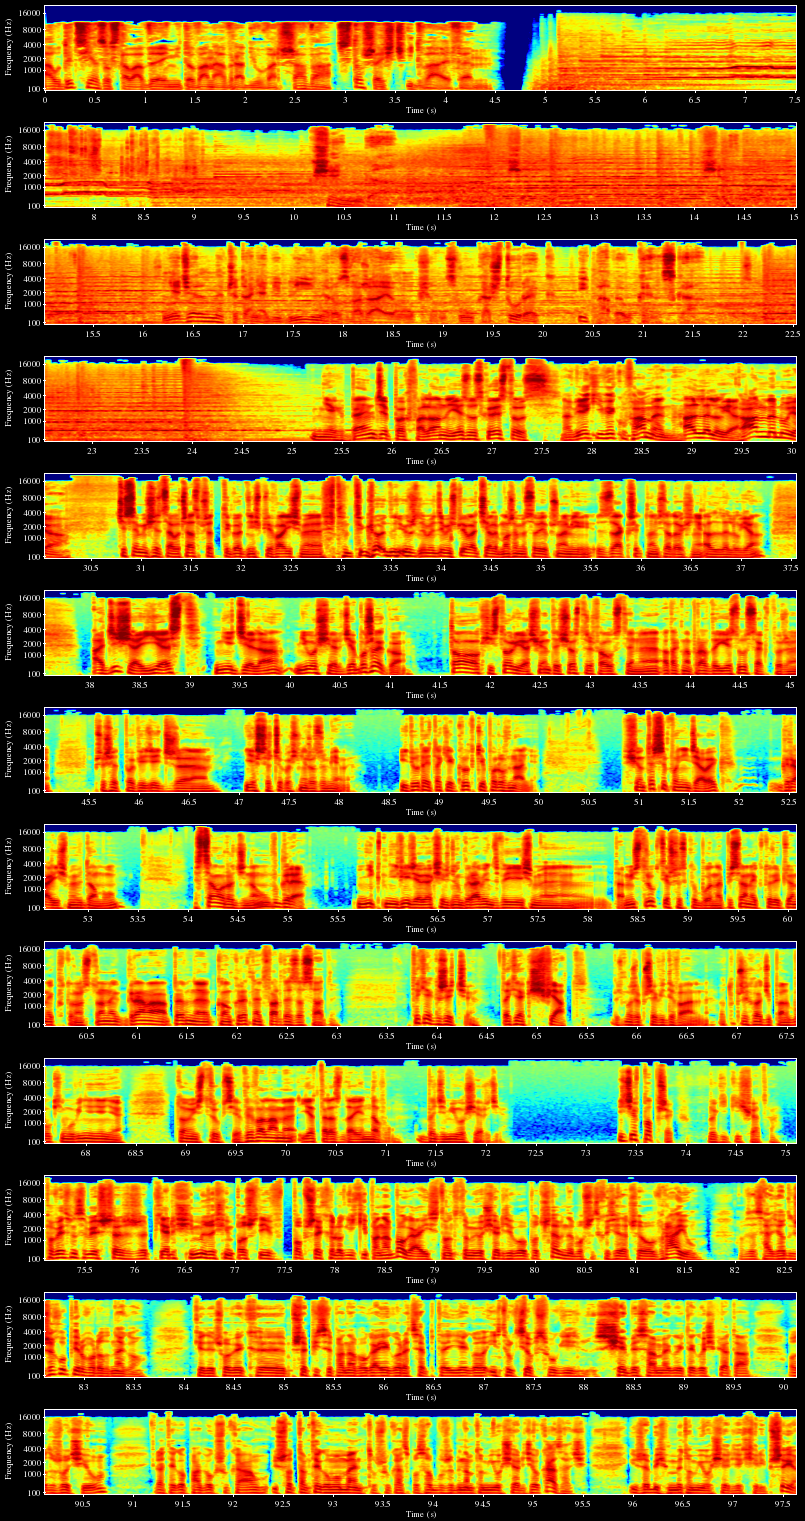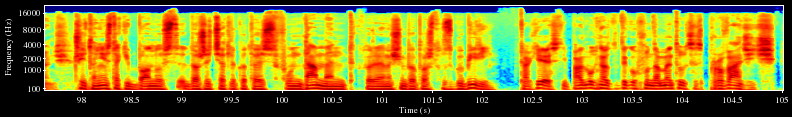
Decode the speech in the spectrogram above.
Audycja została wyemitowana w Radiu Warszawa 106 i 2 FM. Księga. Księga. Księga. Niedzielne czytania biblijne rozważają ksiądz Łukasz Turek i Paweł Kęska. Niech będzie pochwalony Jezus Chrystus. Na wieki wieków amen. Alleluja. Alleluja. Cieszymy się cały czas. Przed tygodniem śpiewaliśmy, w tym tygodniu już nie będziemy śpiewać, ale możemy sobie przynajmniej zakrzyknąć radośnie Alleluja. A dzisiaj jest niedziela Miłosierdzia Bożego. To historia świętej siostry Faustyny, a tak naprawdę Jezusa, który przyszedł powiedzieć, że jeszcze czegoś nie rozumiemy. I tutaj takie krótkie porównanie. W świąteczny poniedziałek graliśmy w domu z całą rodziną w grę. Nikt nie wiedział, jak się w nią gra, więc wyjęliśmy tam instrukcję, wszystko było napisane, który pionek w którą stronę. Gra ma pewne konkretne, twarde zasady. Tak jak życie, tak jak świat, być może przewidywalne. O tu przychodzi Pan Bóg i mówi, nie, nie, nie, tą instrukcję wywalamy, ja teraz daję nową. Będzie miłosierdzie. Idzie w poprzek logiki świata. Powiedzmy sobie szczerze, że pierwsi my żeśmy poszli w poprzek logiki Pana Boga i stąd to miłosierdzie było potrzebne, bo wszystko się zaczęło w raju, a w zasadzie od grzechu pierworodnego, kiedy człowiek e, przepisy Pana Boga, jego receptę i jego instrukcję obsługi z siebie samego i tego świata odrzucił. I dlatego Pan Bóg szukał, już od tamtego momentu szuka sposobu, żeby nam to miłosierdzie okazać i żebyśmy my to miłosierdzie chcieli przyjąć. Czyli to nie jest taki bonus do życia, tylko to jest fundament, który myśmy po prostu zgubili. Tak jest. I Pan Bóg nas do tego fundamentu chce sprowadzić,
